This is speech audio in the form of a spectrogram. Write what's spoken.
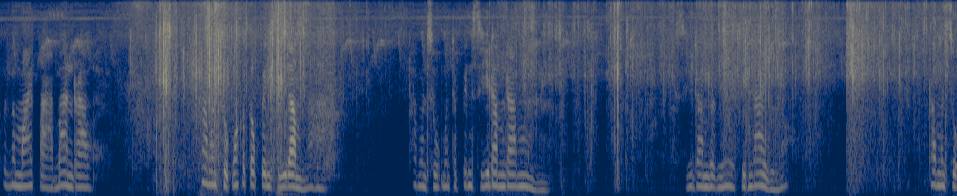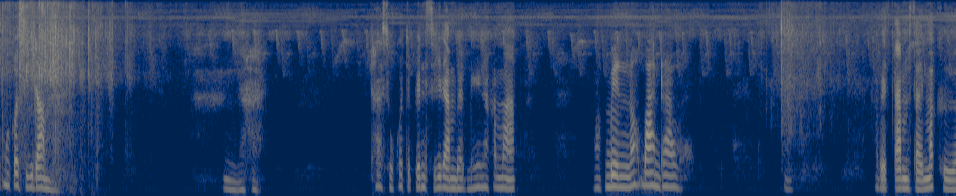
ผลไม้ป่าบ้านเรา ถ้ามันสุกมันก็ต้องเป็นสีดำนะคะ ถ้ามันสุกมันจะเป็นสีดำดำสีดำแบบนี้กินได้อยู่เนาะถ้ามันสุกมันก็สีดำนี่นะคะ ถ้าสุกก็จะเป็นสีดำแบบนี้นะคะหมากหมากเบนเนาะบ้านเรา เอาไปตำใส่มะเขือ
